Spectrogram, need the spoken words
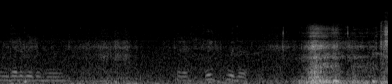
and get a bit of a, bit of flick with it.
